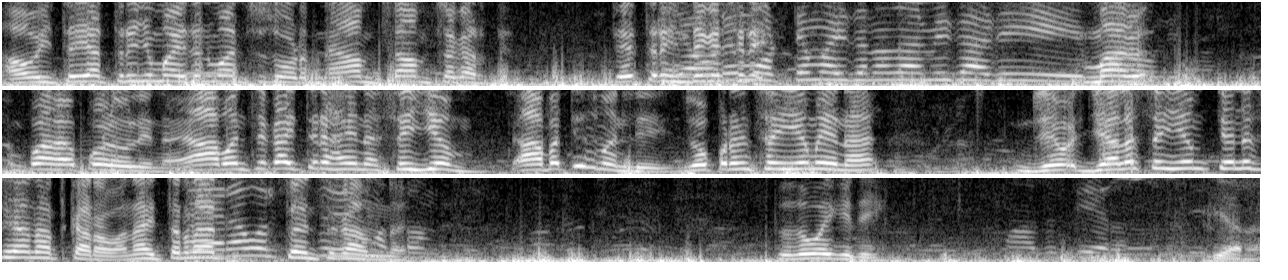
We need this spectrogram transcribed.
अहो इथं यात्रेची मैदान माणसं सोडत नाही आमचं आमचं करतात. ते तर हिंदकेसरी मोठ्या मैदानात आम्ही गाडी माग पळवली. नाही. आबांचं काहीतरी आहे ना संयम. आबा तीच म्हणली जोपर्यंत संयम आहे ना जे ज्याला संयम त्यानंच ह्या नात करावा नाहीतर ना त्यांचं काम नाही. तुझं वय किती? तेरा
